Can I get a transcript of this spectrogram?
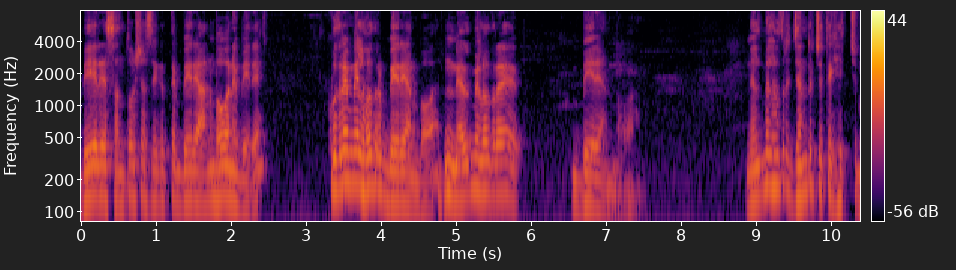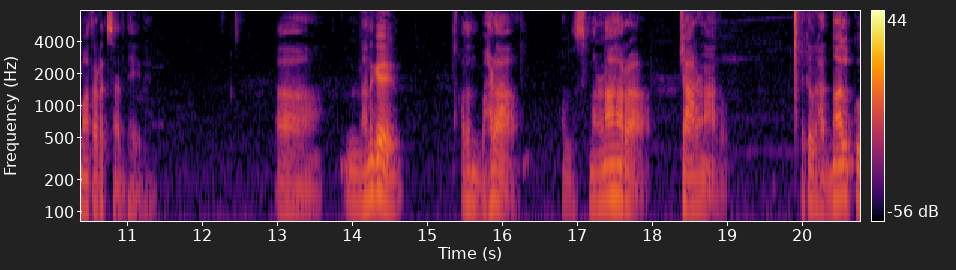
ಬೇರೆ ಸಂತೋಷ ಸಿಗುತ್ತೆ, ಬೇರೆ ಅನುಭವನೇ ಬೇರೆ. ಕುದುರೆ ಮೇಲೆ ಹೋದರೆ ಬೇರೆ ಅನುಭವ, ನೆಲದ ಮೇಲೆ ಹೋದರೆ ಬೇರೆ ಅನುಭವ. ನೆಲದ ಮೇಲೆ ಹೋದರೆ ಜನರ ಜೊತೆಗೆ ಹೆಚ್ಚು ಮಾತಾಡೋಕ್ಕೆ ಸಾಧ್ಯ ಇದೆ. ನನಗೆ ಅದೊಂದು ಬಹಳ ಒಂದು ಸ್ಮರಣಾರ್ಹ ಚಾರಣ ಅದು. ಯಾಕಂದರೆ ಹದಿನಾಲ್ಕು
